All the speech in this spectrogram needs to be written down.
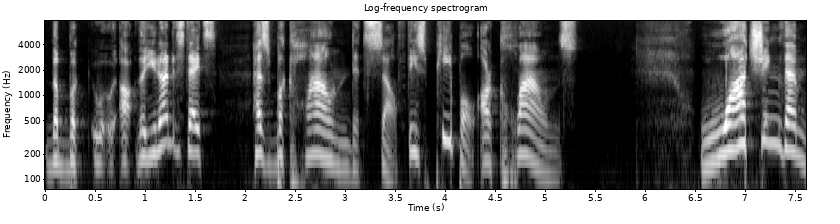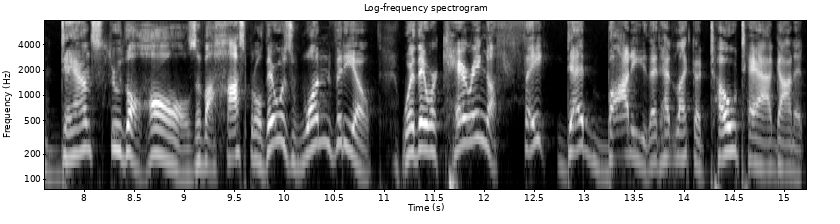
the, uh, the United States has beclowned itself. These people are clowns. Watching them dance through the halls of a hospital. There was one video where they were carrying a fake dead body that had like a toe tag on it.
